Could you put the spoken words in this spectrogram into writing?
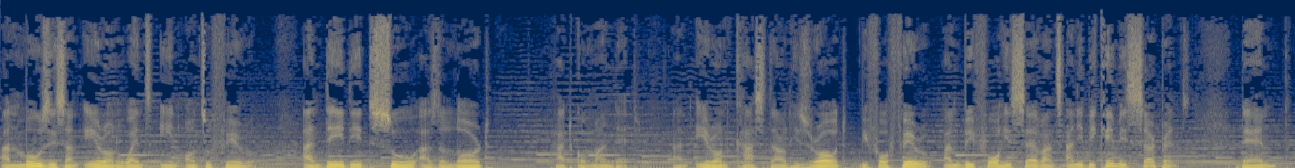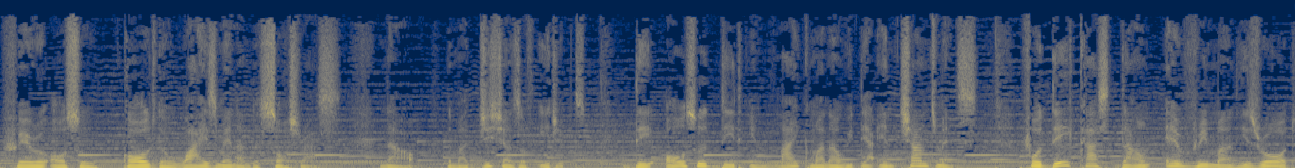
and Moses and Aaron went in unto Pharaoh, and they did so as the Lord had commanded. And Aaron cast down his rod before Pharaoh and before his servants, and he became a serpent. Then Pharaoh also called the wise men and the sorcerers. Now, the magicians of Egypt, they also did in like manner with their enchantments. For they cast down every man his rod,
